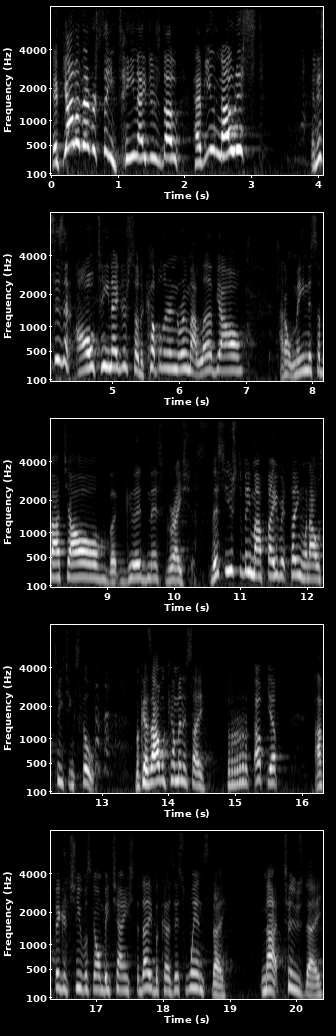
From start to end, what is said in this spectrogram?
If y'all have ever seen teenagers, though, have you noticed? And this isn't all teenagers, so the couple that are in the room, I love y'all. I don't mean this about y'all, but goodness gracious. This used to be my favorite thing when I was teaching school because I would come in and say, oh, yep, I figured she was going to be changed today because it's Wednesday, not Tuesday.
